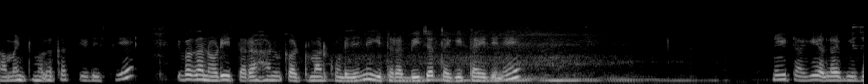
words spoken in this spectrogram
ಕಮೆಂಟ್ ಮೂಲಕ ತಿಳಿಸಿ. ಇವಾಗ ನೋಡಿ, ಈ ಥರ ಹಣ್ಣು ಕಟ್ ಮಾಡ್ಕೊಂಡಿದ್ದೀನಿ. ಈ ಥರ ಬೀಜ ತೆಗಿತಾ ಇದ್ದೀನಿ. ನೀಟಾಗಿ ಎಲ್ಲ ಬೀಜ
